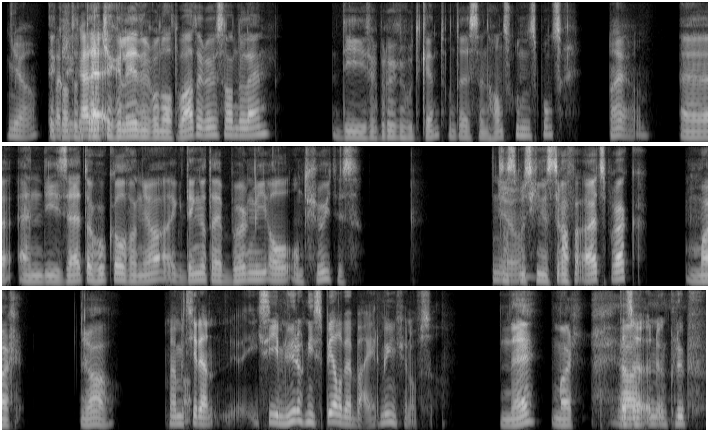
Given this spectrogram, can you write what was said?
ja, Ik had een tijdje hij- geleden Ronald Waterreus aan de lijn, die Verbrugge goed kent, want hij is een handschoenensponsor. Ah, ja. Eh, en die zei toch ook al van, ja, ik denk dat hij Burnley al ontgroeid is. Dat is Ja. misschien een straffe uitspraak, maar ja, Maar moet je dan... Ik zie hem nu nog niet spelen bij Bayern München of zo. nee, maar... Dat is een, een club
